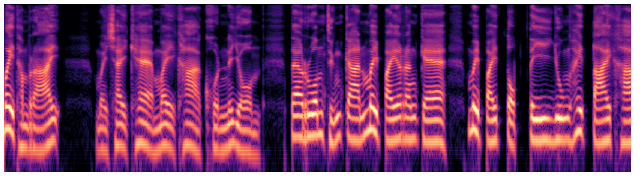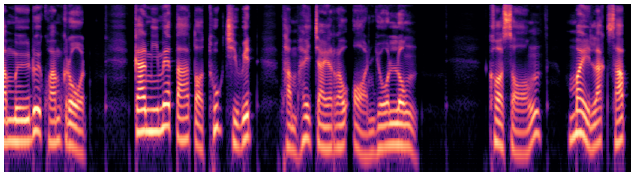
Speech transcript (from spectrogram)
ไม่ทำร้าย ไม่ใช่แค่ไม่ฆ่าคนนะโยม แต่รวมถึงการไม่ไปรังแก ไม่ไปตบตียุงให้ตายคามือด้วยความโกรธ การมีเมตตาต่อทุกชีวิตทำให้ใจเราอ่อนโยนลง ข้อ 2. ไม่ลักทรัพย์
